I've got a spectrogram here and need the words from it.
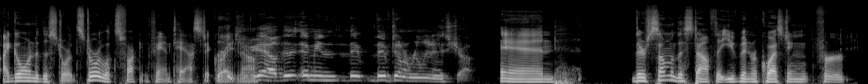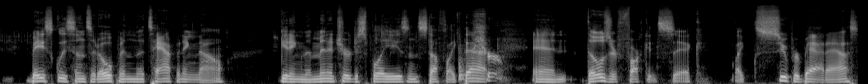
I go into the store. The store looks fucking fantastic right now. Yeah, th- I mean they they've done a really nice job. and there's some of the stuff that you've been requesting for basically since it opened that's happening now, getting the miniature displays and stuff like that. Sure. And those are fucking sick, like super badass.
